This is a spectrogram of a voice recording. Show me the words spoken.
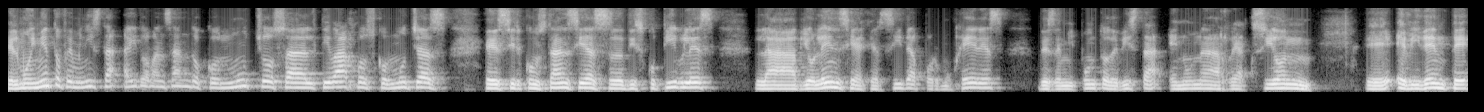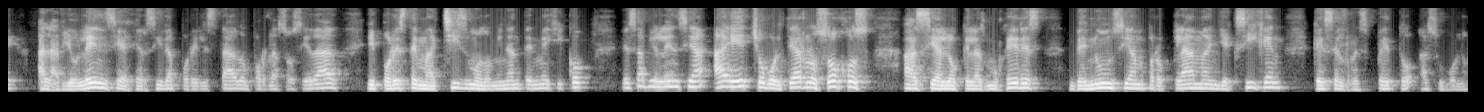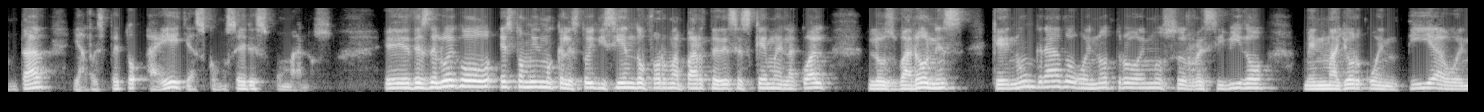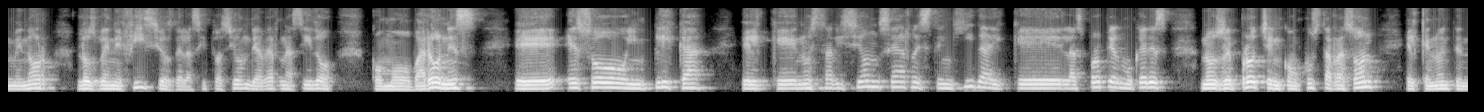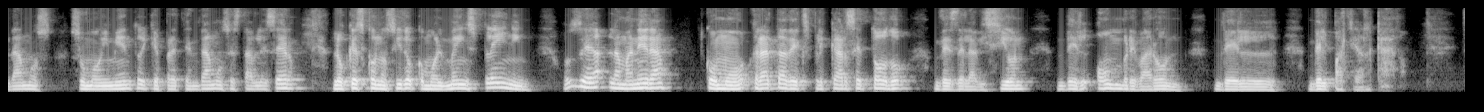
El movimiento feminista ha ido avanzando con muchos altibajos, con muchas eh, circunstancias eh, discutibles. La violencia ejercida por mujeres, desde mi punto de vista, en una reacción eh, evidente a la violencia ejercida por el Estado, por la sociedad y por este machismo dominante en México, esa violencia ha hecho voltear los ojos hacia lo que las mujeres denuncian, proclaman y exigen, que es el respeto a su voluntad y al respeto a ellas como seres humanos. Eh, desde luego, esto mismo que le estoy diciendo forma parte de ese esquema en la cual los varones que en un grado o en otro hemos recibido en mayor cuantía o en menor los beneficios de la situación de haber nacido como varones, eh, eso implica el que nuestra visión sea restringida y que las propias mujeres nos reprochen con justa razón el que no entendamos su movimiento y que pretendamos establecer lo que es conocido como el mansplaining, o sea, la manera como trata de explicarse todo desde la visión del hombre varón, del, del patriarcado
